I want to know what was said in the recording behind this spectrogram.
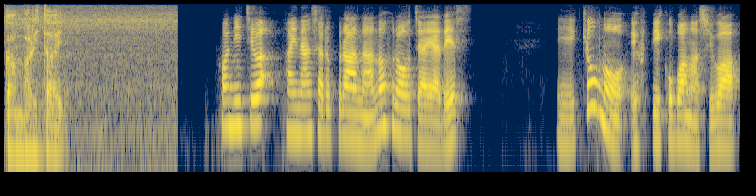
頑張りたい。こんにちは。ファイナンシャルプランナーのフローチャーヤです、えー、今日の FP 小話は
